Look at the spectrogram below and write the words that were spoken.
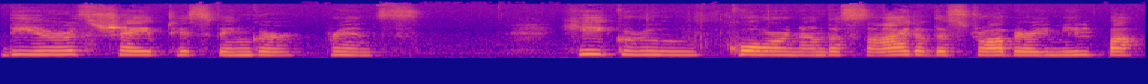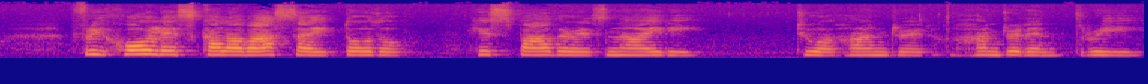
The earth shaped his fingerprints. He grew corn on the side of the strawberry milpa, frijoles, calabaza y todo. His father is 90 to a 100, a 103.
